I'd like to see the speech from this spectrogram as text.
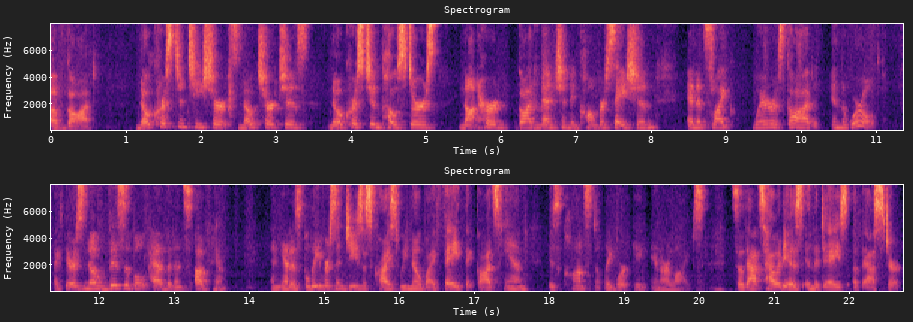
of God. No Christian t shirts, no churches, no Christian posters, not heard God mentioned in conversation. And it's like, where is God in the world? Like there's no visible evidence of him. And yet, as believers in Jesus Christ, we know by faith that God's hand is constantly working in our lives. So that's how it is in the days of Esther.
